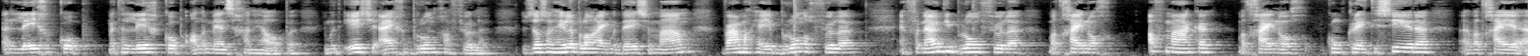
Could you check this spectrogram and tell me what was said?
een lege kop, met een lege kop andere mensen gaan helpen. Je moet eerst je eigen bron gaan vullen. Dus dat is een hele belangrijk met deze maan. Waar mag jij je bron nog vullen? En vanuit die bron vullen, wat ga je nog afmaken? Wat ga je nog concretiseren? Uh, wat ga je uh,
